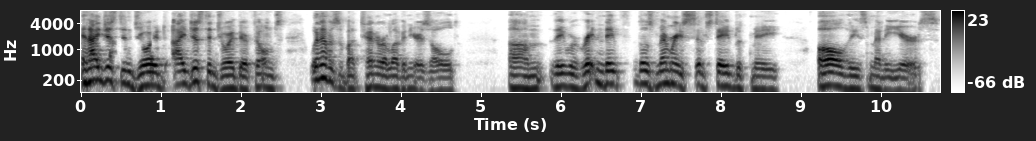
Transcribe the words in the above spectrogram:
And i just enjoyed i just enjoyed their films. When i was about 10 or 11 years old um they were great and they've those memories have stayed with me all these many years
